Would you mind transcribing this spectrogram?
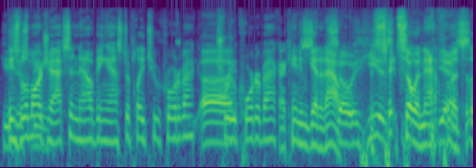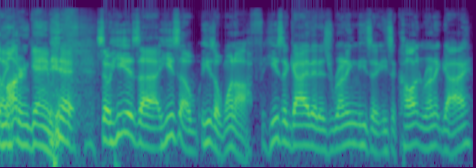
He's is Lamar being, Jackson now being asked to play two quarterback? Uh, true quarterback? I can't even get it out. So he is it's so anathema yes, to the like, modern game. Yeah. So he is a he's a he's a one off. He's a guy that is running. He's a he's a call it and run it guy.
